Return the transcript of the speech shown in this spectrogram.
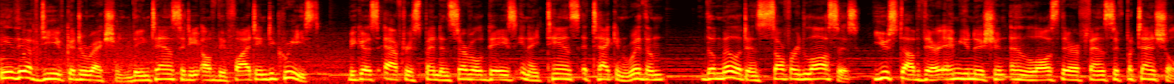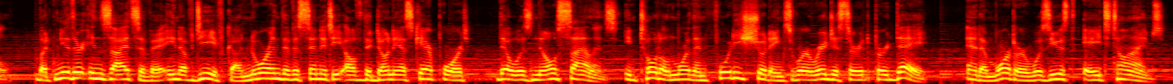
In the Avdiivka direction, the intensity of the fighting decreased, because after spending several days in a tense attacking rhythm, the militants suffered losses, used up their ammunition and lost their offensive potential. But neither in Zaitsevo, in Avdiivka, nor in the vicinity of the Donetsk airport, there was no silence. In total, more than 40 shootings were registered per day, and a mortar was used eight times.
